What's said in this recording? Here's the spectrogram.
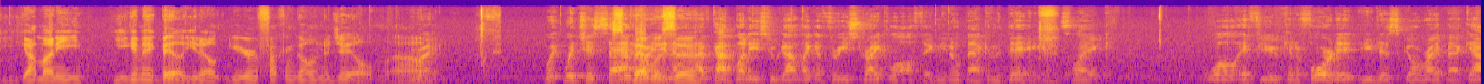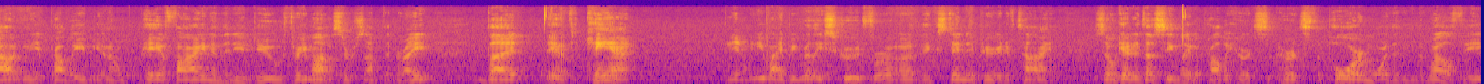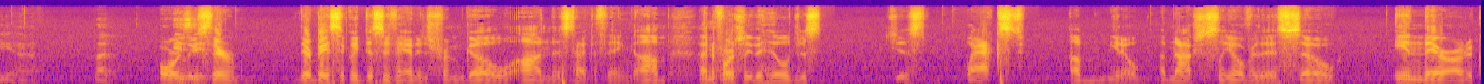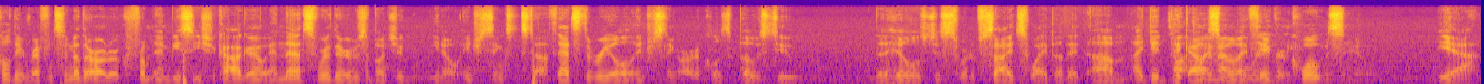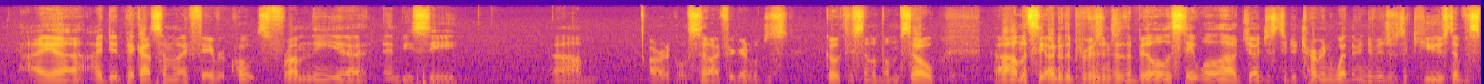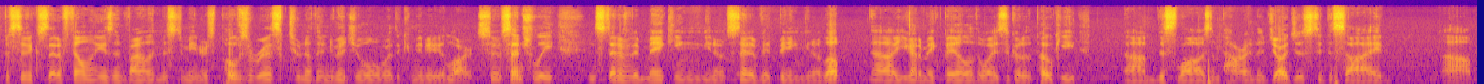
you got money, you can make bail. You don't, you're fucking going to jail. Um, right. Which is sad. so that right? was, And uh, I've got buddies who got like a three strike law thing, you know, back in the day, and it's like, well, if you can afford it, you just go right back out, and you probably, you know, pay a fine, and then you do three months or something, right? But Yeah. if you can't, you know, you might be really screwed for a- an extended period of time. So again, it does seem like it probably hurts hurts the poor more than the wealthy, uh, but or at least it- they're they're basically disadvantaged from go on this type of thing. Um, and unfortunately, the Hill just just waxed, um, you know, obnoxiously over this. So, in their article, they referenced another article from NBC Chicago, and that's where there's a bunch of you know interesting stuff. That's the real interesting article, as opposed to the Hill's just sort of sideswipe of it. Um, I did pick talk- out some of my favorite quotes. Yeah, I uh, I did pick out some of my favorite quotes from the uh, NBC um, articles, so I figured we'll just go through some of them. So. Um, let's see. Under the provisions of the bill, the state will allow judges to determine whether individuals accused of a specific set of felonies and violent misdemeanors pose a risk to another individual or the community at large. So essentially, instead of it making, you know, instead of it being, you know, well, uh, you got to make bail, otherwise you go to the pokey. Um, this law is empowering the judges to decide um,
